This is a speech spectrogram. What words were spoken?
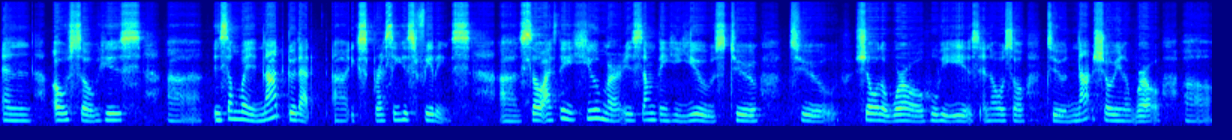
And also, he's uh, in some way not good at uh, expressing his feelings. Uh, so I think humor is something he used to to show the world who he is and also to not show in the world uh,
